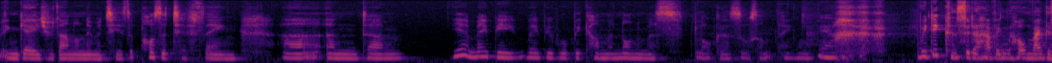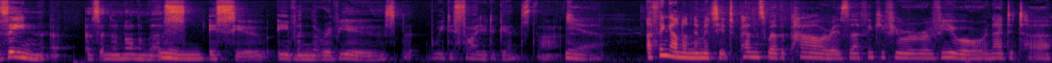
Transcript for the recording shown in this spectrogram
engage with anonymity as a positive thing, uh, and um, yeah, maybe maybe we'll become anonymous bloggers or something. Yeah. we did consider having the whole magazine as an anonymous mm. issue, even the reviews, but we decided against that. Yeah. I think anonymity, it depends where the power is. I think if you're a reviewer or an editor,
